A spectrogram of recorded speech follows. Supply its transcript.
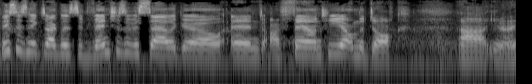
This is Nic Douglas, Adventures of a Sailor Girl, and I've found here on the dock, uh, you know,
